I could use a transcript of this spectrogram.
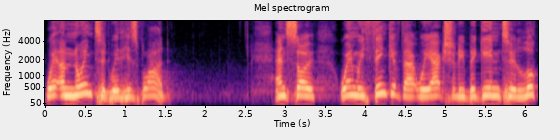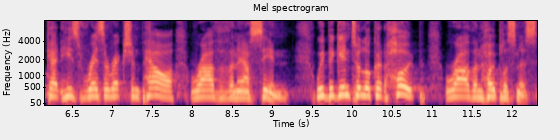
We're anointed with his blood. And so when we think of that, we actually begin to look at his resurrection power rather than our sin. We begin to look at hope rather than hopelessness.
